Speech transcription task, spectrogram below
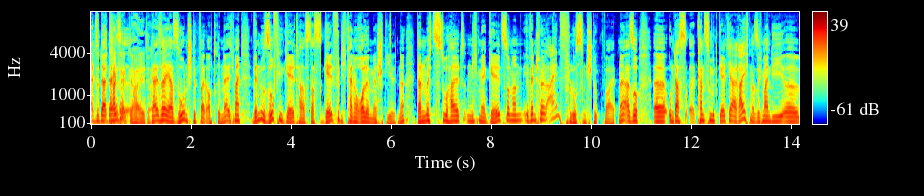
also da, da, ist, Krankheit er- geheilt hat. da ist er ja so ein Stück weit auch drin. Ne? Ich meine, wenn du so viel Geld hast, dass Geld für dich keine Rolle mehr spielt, ne, dann möchtest du halt nicht mehr Geld, sondern eventuell Einfluss ein Stück weit. Ne? Also äh, und das äh, kannst du mit Geld ja erreichen. Also ich meine, die äh,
